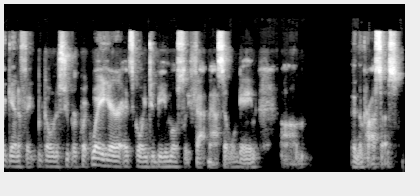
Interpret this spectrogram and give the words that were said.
again, if it go in a super quick way here, it's going to be mostly fat mass that will gain um, in the process.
